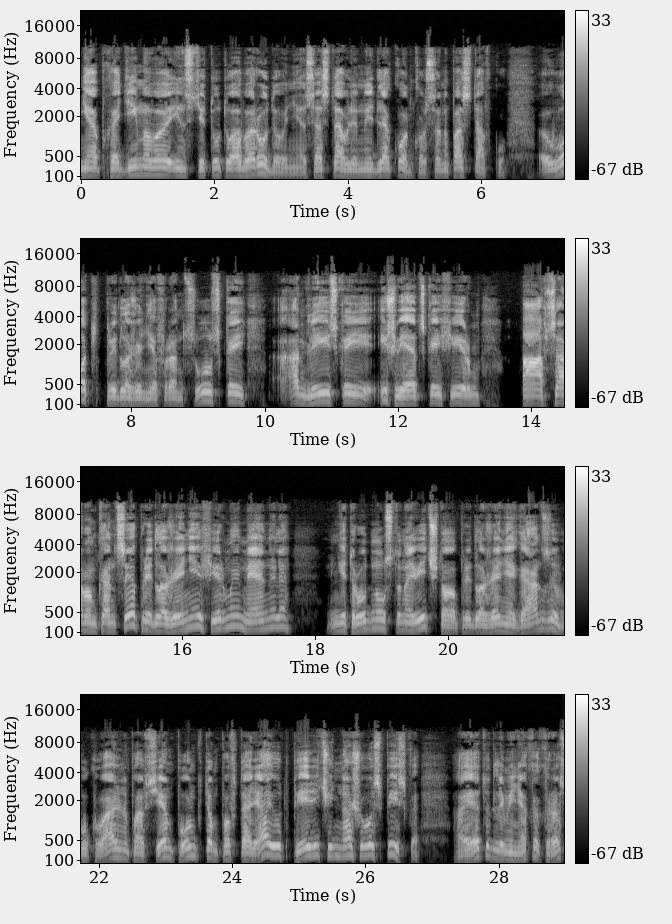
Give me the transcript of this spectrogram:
необходимого институту оборудования, составленный для конкурса на поставку. Вот предложение французской, английской и шведской фирм, а в самом конце предложение фирмы Меннеля — Нетрудно установить, что предложения Ганзы буквально по всем пунктам повторяют перечень нашего списка, а это для меня как раз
